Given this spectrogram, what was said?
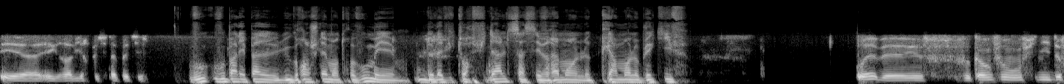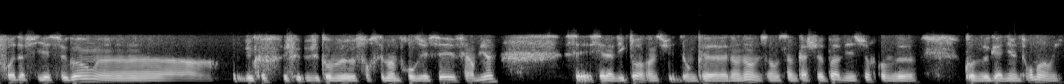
et, euh, et gravir petit à petit. Vous vous parlez pas du grand chelem entre vous, mais de la victoire finale, ça c'est vraiment le, clairement l'objectif. Ouais, ben quand on finit deux fois d'affilée second, euh, vu qu'on veut forcément progresser, faire mieux, c'est la victoire ensuite. Donc euh, non, non, ça, on s'en cache pas, bien sûr qu'on veut qu'on veut gagner un tournoi, oui.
